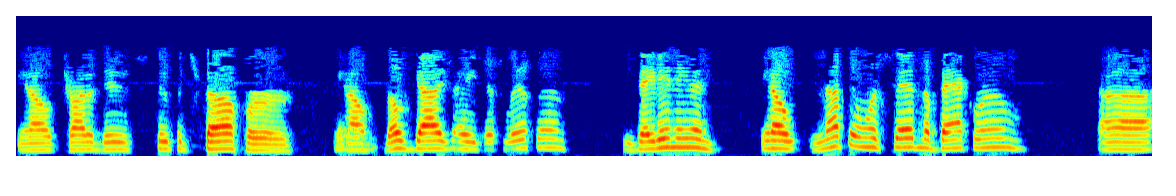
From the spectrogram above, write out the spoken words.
you know, try to do stupid stuff or, you know, those guys, hey, just listen. They didn't even, you know, nothing was said in the back room. Uh,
